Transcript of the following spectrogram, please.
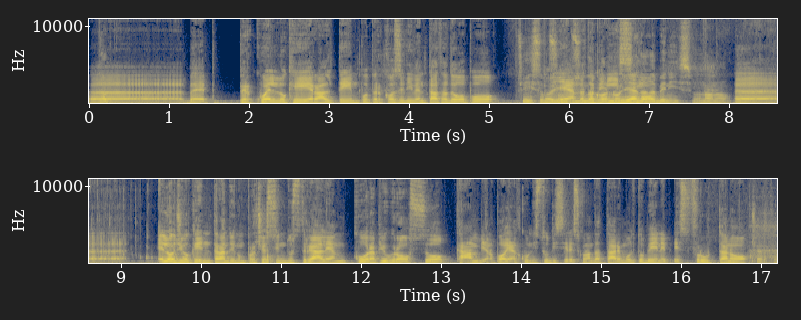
eh, beh, per quello che era al tempo e per cosa è diventata dopo. Sì, so- non, gli sono- è sono non gli è andata benissimo. No, no. Eh, è logico che entrando in un processo industriale ancora più grosso cambiano, poi alcuni studi si riescono ad adattare molto bene e sfruttano Certo.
